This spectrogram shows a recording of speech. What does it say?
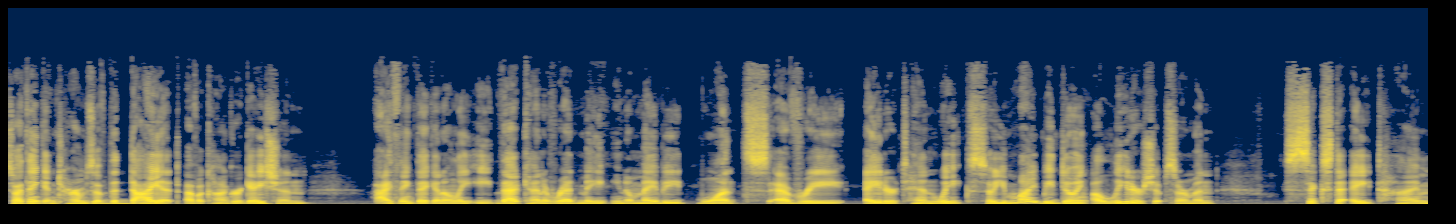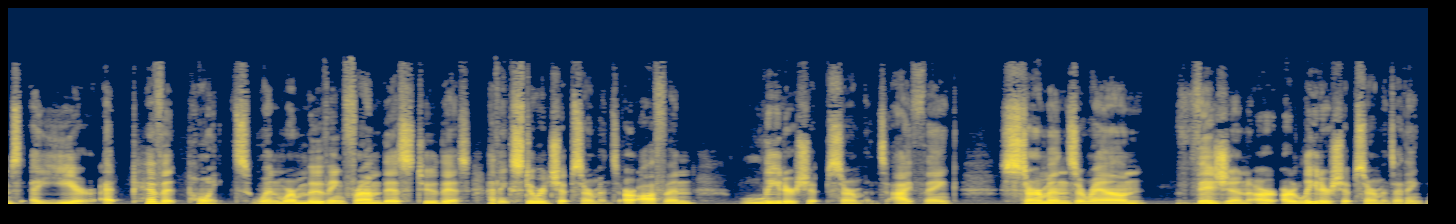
So I think in terms of the diet of a congregation, I think they can only eat that kind of red meat, you know, maybe once every eight or 10 weeks. So you might be doing a leadership sermon six to eight times a year at pivot points when we're moving from this to this. I think stewardship sermons are often leadership sermons. I think sermons around vision are, are leadership sermons. I think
